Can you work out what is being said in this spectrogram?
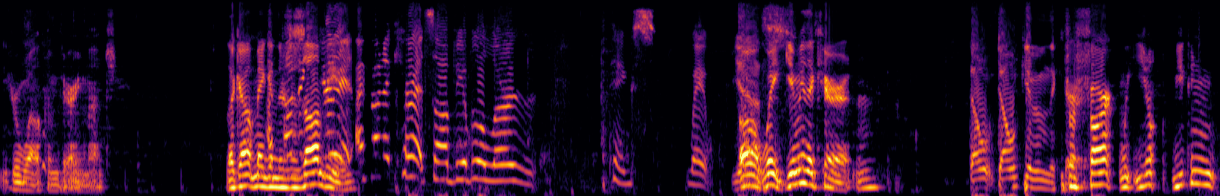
You're welcome very much. Look out, Megan. There's a zombie. Carrot. I found a carrot, so I'll be able to lure pigs. Wait. Yes. Oh wait, give me the carrot. Hmm. Don't don't give him the For carrot. far, you don't. You can.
